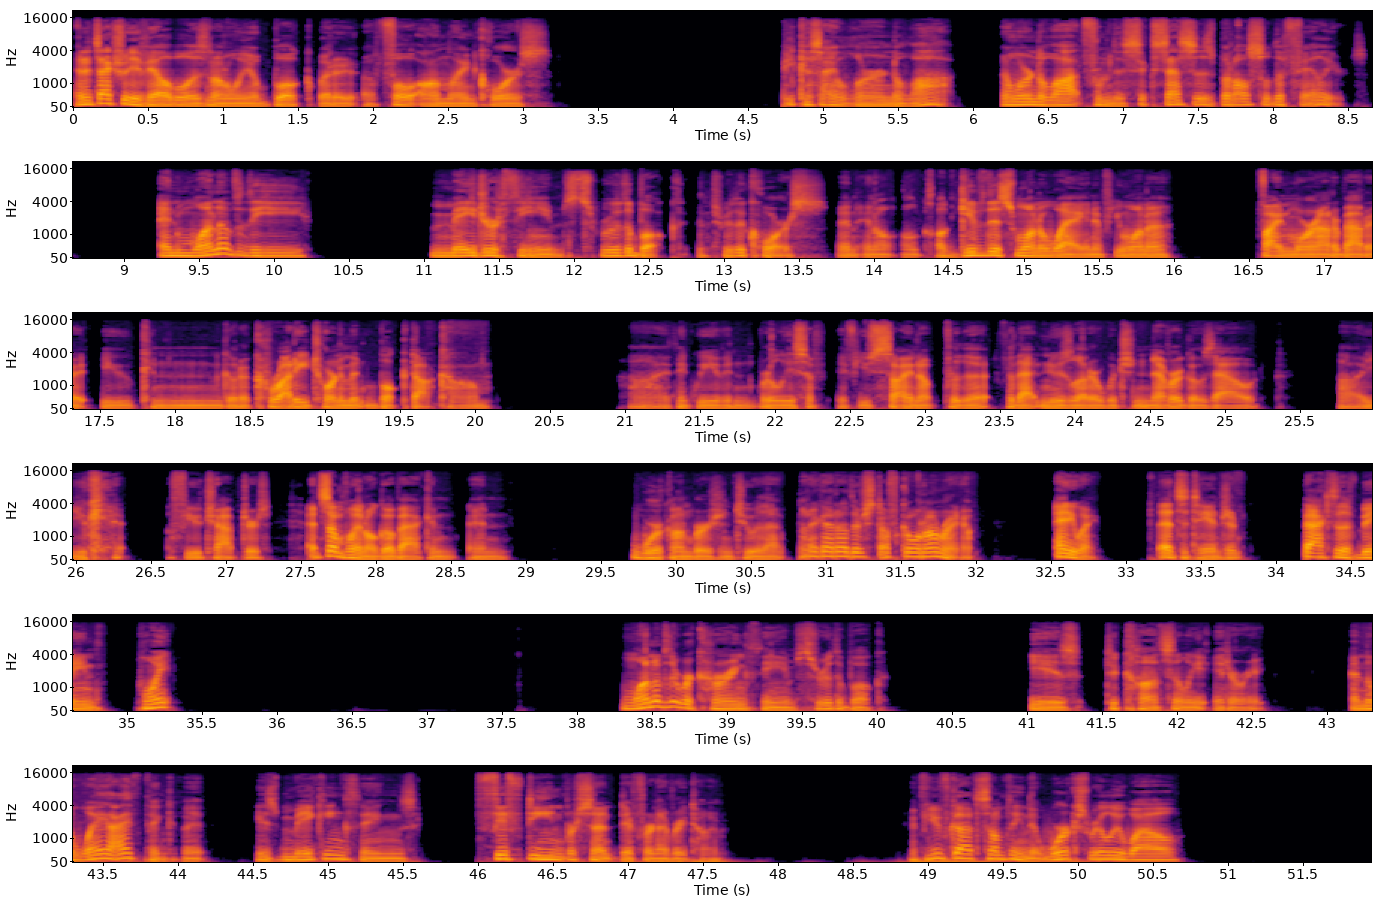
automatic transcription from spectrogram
And it's actually available as not only a book, but a, a full online course because I learned a lot. I learned a lot from the successes, but also the failures. And one of the major themes through the book and through the course, and, and I'll, I'll give this one away. And if you want to find more out about it, you can go to karatetournamentbook.com. Uh, I think we even release a, if you sign up for the for that newsletter, which never goes out, uh, you get a few chapters. At some point, I'll go back and and work on version two of that. But I got other stuff going on right now. Anyway, that's a tangent. Back to the main point. One of the recurring themes through the book is to constantly iterate. And the way I think of it is making things 15% different every time. If you've got something that works really well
